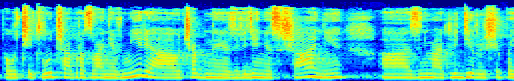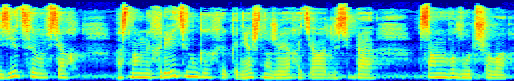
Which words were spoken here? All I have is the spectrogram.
получить лучшее образование в мире, а учебные заведения США, они а, занимают лидирующие позиции во всех основных рейтингах. И, конечно же, я хотела для себя самого лучшего.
